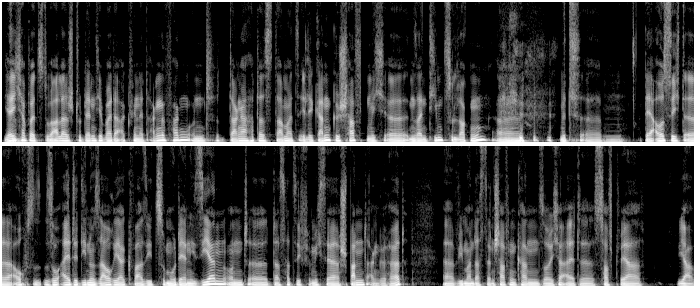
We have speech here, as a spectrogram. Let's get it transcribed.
Ja, ich habe als dualer Student hier bei der Aquinet angefangen und Danger hat das damals elegant geschafft, mich äh, in sein Team zu locken. Äh, mit ähm, der Aussicht, äh, auch so, so, alte Dinosaurier quasi zu modernisieren. Und äh, das hat sich für mich sehr spannend angehört äh, wie man das denn schaffen kann, solche alte Software ja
